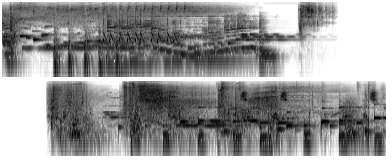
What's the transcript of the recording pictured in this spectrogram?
Thank しい。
